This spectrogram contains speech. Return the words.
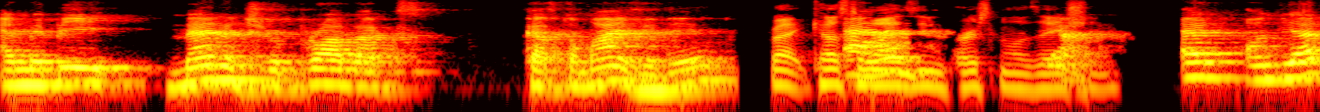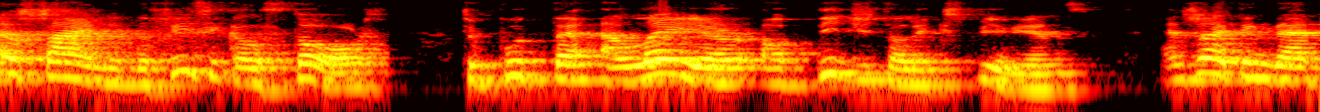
and maybe manage the products, customize it. Right, customizing and, uh, personalization. Yeah. And on the other side, of the physical stores, to put a layer of digital experience. And so I think that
